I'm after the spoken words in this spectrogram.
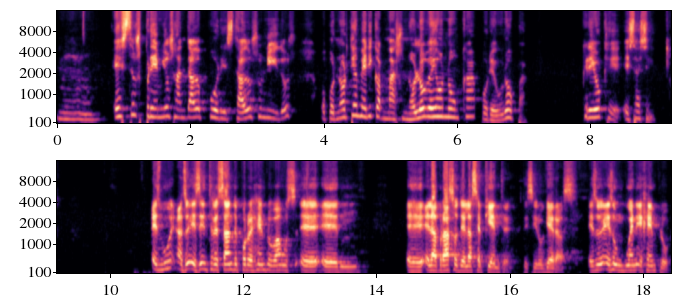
mm, estos premios han dado por Estados Unidos o por Norteamérica, más no lo veo nunca por Europa. Creo que es así. Es, muy, interesante, por ejemplo, vamos, eh, em, eh, el abrazo de la serpiente de Ciro. Eso es un buen ejemplo.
